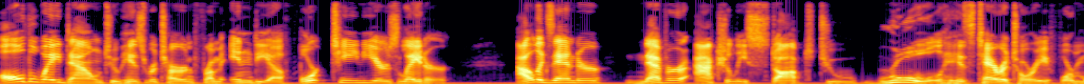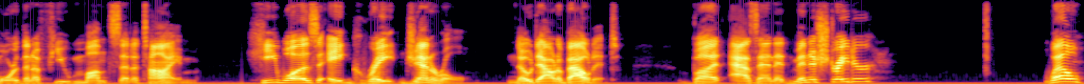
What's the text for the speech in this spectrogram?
all the way down to his return from India 14 years later, Alexander never actually stopped to rule his territory for more than a few months at a time. He was a great general, no doubt about it. But as an administrator, well,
